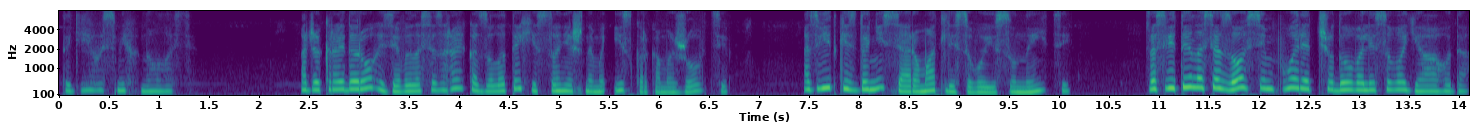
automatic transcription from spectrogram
Тоді й усміхнулося. Адже край дороги з'явилася зграйка золотих із соняшними іскорками жовців, а звідкись донісся аромат лісової суниці. Засвітилася зовсім поряд чудова лісова ягода.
